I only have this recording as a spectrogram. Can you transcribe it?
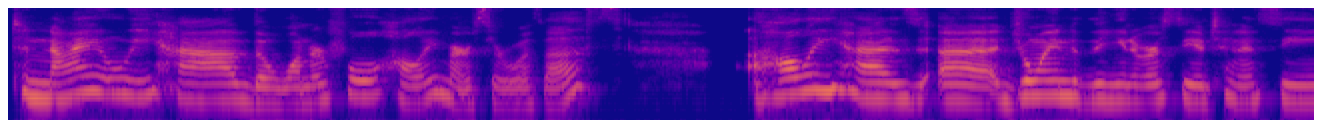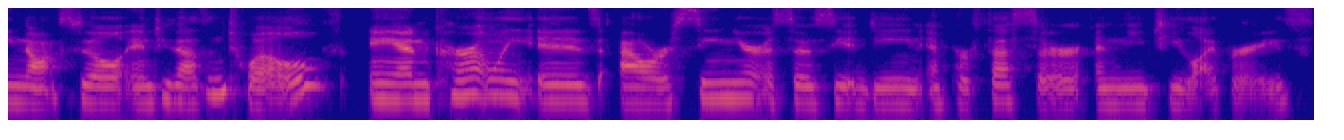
Tonight we have the wonderful Holly Mercer with us. Holly has uh, joined the University of Tennessee, Knoxville in 2012 and currently is our Senior Associate Dean and Professor in the UT Libraries.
